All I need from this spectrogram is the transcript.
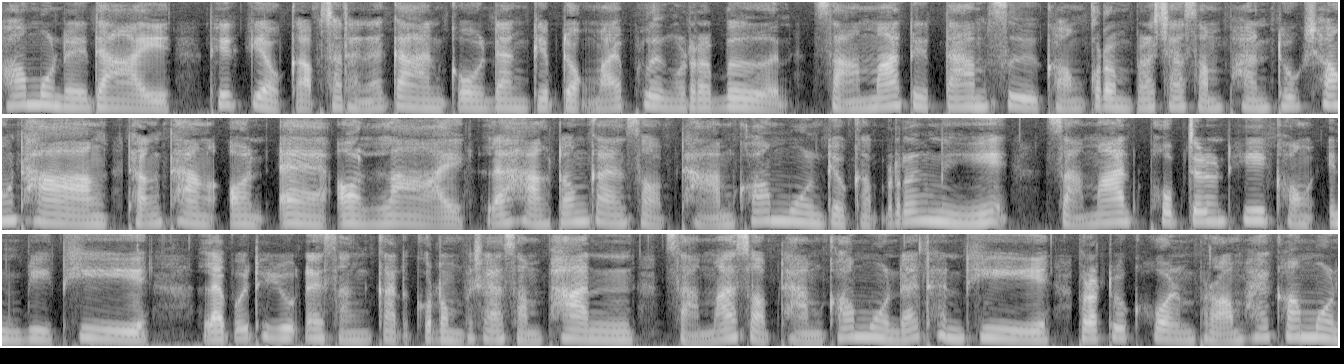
ข้อมูลใด ๆ ที่เกี่ยวกับสถานการณ์โกดังเก็บดอกไม้เพลิงระเบิด สามารถติดตามสื่อของกรมประชาสัมพันธ์ทุกช่องทาง ทั้งทางออนแอร์ออนไลน์ และหากต้องการสอบถามข้อมูลเกี่ยวกับเรื่องนี้ สามารถพบเจ้าหน้าที่ของ NBT และวิทยุในสังกัดกรมประชาสัมพันธ์ สามารถสอบถามข้อมูลได้ทันที เพราะทุกคนพร้อมให้ข้อมูล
